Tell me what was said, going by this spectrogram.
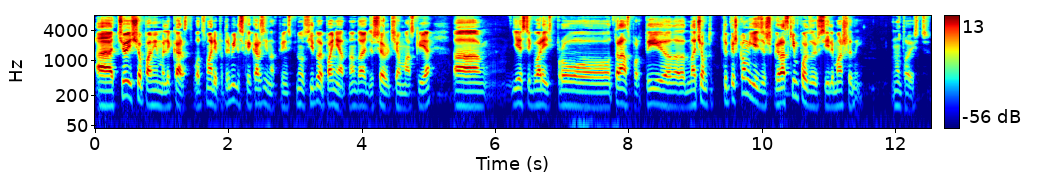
А что еще помимо лекарств? Вот смотри, потребительская корзина, в принципе, ну, с едой понятно, да, дешевле, чем в Москве. Если говорить про транспорт, ты э, на чем ты, ты пешком ездишь, городским пользуешься или машиной? Ну, то есть.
